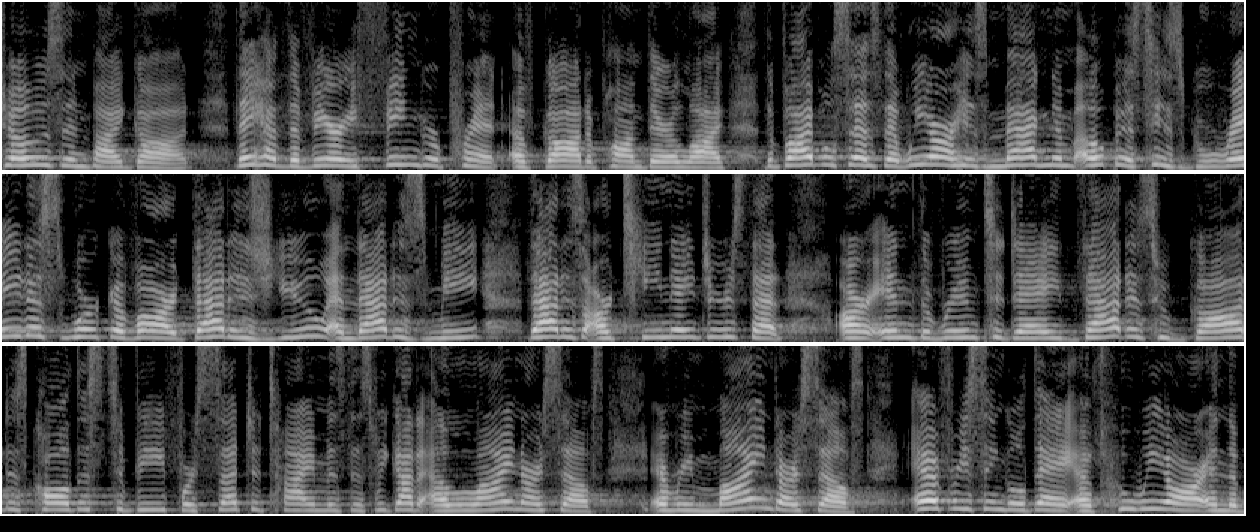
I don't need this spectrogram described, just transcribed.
chosen by God. They have the very fingerprint of God upon their life. The Bible says that we are His magnum opus, His greatest work of art. That is you and that is me. That is our teenagers that are in the room today. That is who God has called us to be for such a time as this. We got to align ourselves and remind ourselves every single day of who we are. And the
